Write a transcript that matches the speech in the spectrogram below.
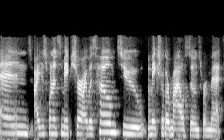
and I just wanted to make sure I was home to make sure their milestones were met.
